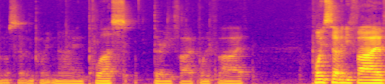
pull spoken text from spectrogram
107.9 plus 35.5. 0.75.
